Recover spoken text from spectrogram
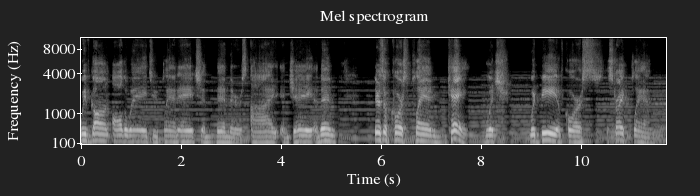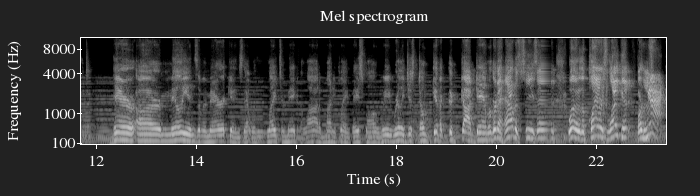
we've gone all the way to plan h and then there's i and j and then there's of course plan k which would be, of course, the strike plan. There are millions of Americans that would like to make a lot of money playing baseball. We really just don't give a good goddamn. We're going to have a season, whether the players like it or not.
